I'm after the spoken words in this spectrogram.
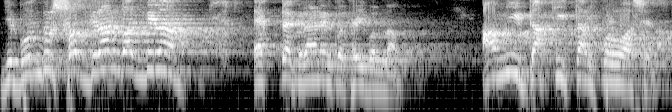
যে বন্ধুর সব গ্রান বাদ দিলাম, একটা গ্রানের কথাই বললাম, আমি ডাকি তারপরও আসে না।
